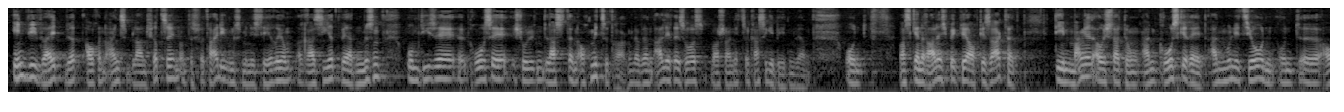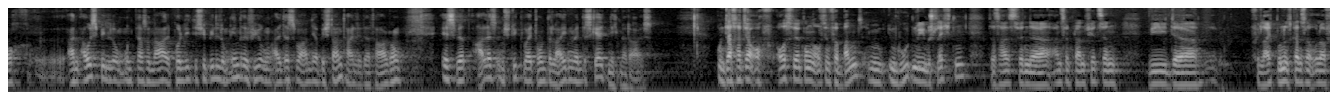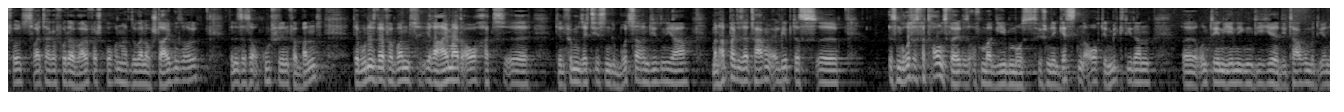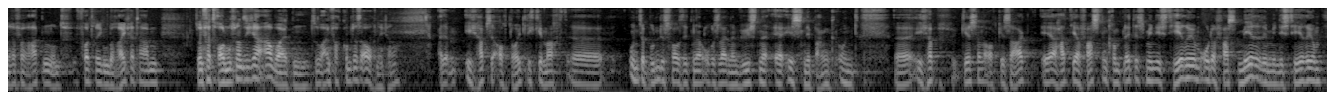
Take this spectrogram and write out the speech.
Inwieweit wird auch ein Einzelplan 14 und das Verteidigungsministerium rasiert werden müssen, um diese äh, große Schuldenlast dann auch mitzutragen? Da werden alle Ressorts wahrscheinlich zur Kasse gebeten werden. Und was Generalinspekteur auch gesagt hat, die Mangelausstattung an Großgerät, an Munition und äh, auch äh, an Ausbildung und Personal, politische Bildung, innere Führung, all das waren ja Bestandteile der Tagung. Es wird alles ein Stück weit darunter leiden, wenn das Geld nicht mehr da ist. Und das hat ja auch Auswirkungen auf den Verband, im, im, Guten wie im Schlechten. Das heißt, wenn der Einzelplan 14 wie der vielleicht Bundeskanzler Olaf Scholz zwei Tage vor der Wahl versprochen hat, sogar noch steigen soll. Dann ist das auch gut für den Verband. Der Bundeswehrverband Ihrer Heimat auch hat äh, den 65. Geburtstag in diesem Jahr. Man hat bei dieser Tagung erlebt, dass äh, es ein großes Vertrauensverhältnis offenbar geben muss zwischen den Gästen auch, den Mitgliedern und denjenigen, die hier die Tagung mit ihren Referaten und Vorträgen bereichert haben. So ein Vertrauen muss man sich erarbeiten. So einfach kommt das auch nicht. Ja? Also ich habe es ja auch deutlich gemacht, äh, unser Bundesvorsitzender Oberstleutnant Wüstner, er ist eine Bank. Und äh, ich habe gestern auch gesagt, er hat ja fast ein komplettes Ministerium oder fast mehrere Ministerium,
